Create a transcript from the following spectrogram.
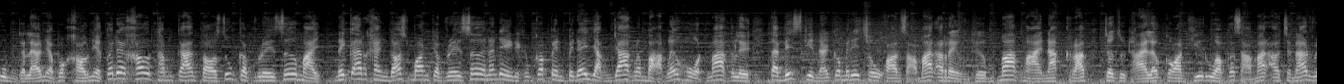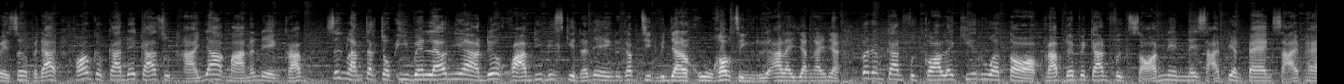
กลุ่มกันแล้วเนี่ยพวกเขาเนี่ยก็ได้เข้าทำการต่อสู้กับเรเซอร์ใหม่ ในการแข่งดอสบอลกับเรเซอร์นั่นเองนะครับก็เป็นไปได้อย่างยากลำบากและโหดมากเลย แต่บิสกิตนั้นก็ไม่ได้โชว์ความสามารถอะไรของเธอมากมายนักครับจนสุดท้ายแล้วกรที่รวมก็สามารถเอาชนะเรเซอร์ไปได้ พร้อมกับการได้การสุดหายากมานั่นเองครับ ซึ่งหลังจากจบอีเวนต์แล้วเนี่ยด้วยความที่บิสกิตนั่นเองนะครับจิตวิญญาณครูเข้าสิงหรืออะไรยังไงเนี่ยก็ทำการฝึกกรและคิรัวต่อครับ โดยเป็นการฝึกสอนเน้นในสายเปลี่ยนแปลงสายแผ่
